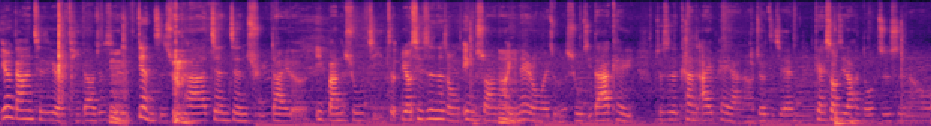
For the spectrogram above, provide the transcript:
因为刚刚其实也有提到，就是嗯电子书它渐渐取代了一般书籍，这尤其是那种印刷然后以嗯内容为主的书籍，大家可以就是看 iPad 啊，然后就直接可以收集到很多知识，然后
